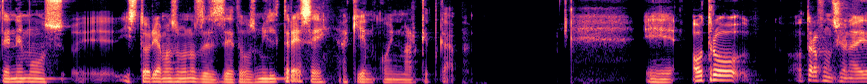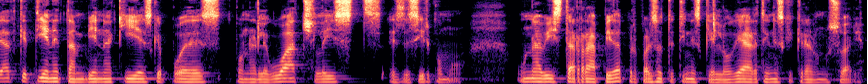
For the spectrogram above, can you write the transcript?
tenemos eh, historia más o menos desde 2013 aquí en CoinMarketCap. Eh, otra funcionalidad que tiene también aquí es que puedes ponerle watch lists, es decir, como una vista rápida, pero para eso te tienes que loguear, tienes que crear un usuario.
